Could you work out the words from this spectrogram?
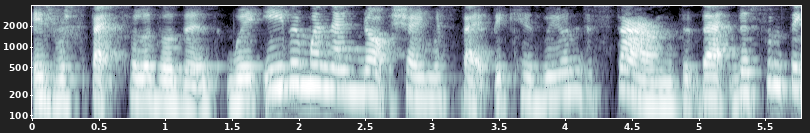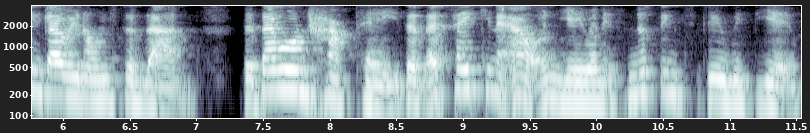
is respectful of others. We even when they're not showing respect because we understand that there's something going on for them, that they're unhappy, that they're taking it out on you, and it's nothing to do with you.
